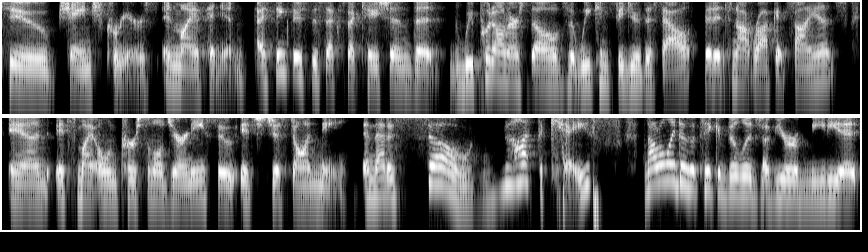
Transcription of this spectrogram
to change careers, in my opinion. I think there's this expectation that we put on ourselves that we can figure this out, that it's not rocket science and it's my own personal journey. So it's just on me. And that is so not the case. Not only does it take a village of your immediate,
